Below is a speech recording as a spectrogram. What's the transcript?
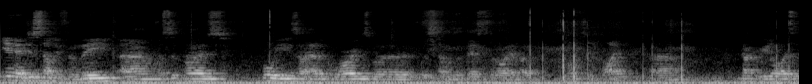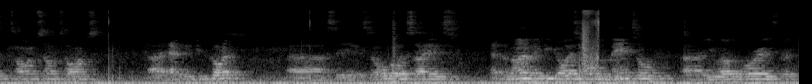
yeah, just something for me. Um, I suppose four years I had at the Warriors were, were some of the best that I ever got to play. Um, don't realise at the time sometimes uh, how good you've got it. Uh, so yeah, so all I'd say is at the moment you guys are on the mantle. Uh, you are the Warriors that,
